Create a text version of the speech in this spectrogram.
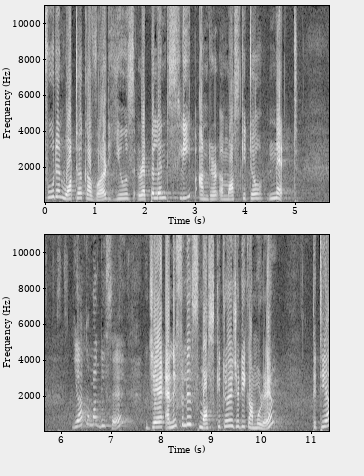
food and water covered use repellent sleep under a mosquito net ইয়াত আমাক দিছে যে এনিফেলিছ মস্কিটোৱে যদি কামোৰে তেতিয়া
